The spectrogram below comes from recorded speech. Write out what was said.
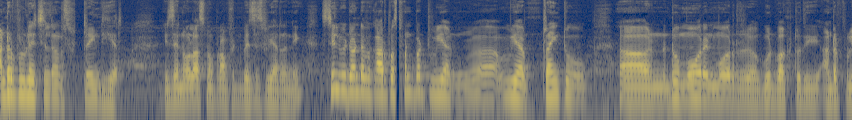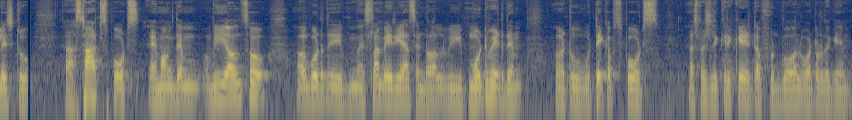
underprivileged children are trained here it's a no loss no profit basis we are running. Still we don't have a corpus fund but we are uh, we are trying to uh, do more and more uh, good work to the underprivileged to uh, start sports. Among them we also uh, go to the mm, slum areas and all. We motivate them to take up sports especially cricket or football whatever the game.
